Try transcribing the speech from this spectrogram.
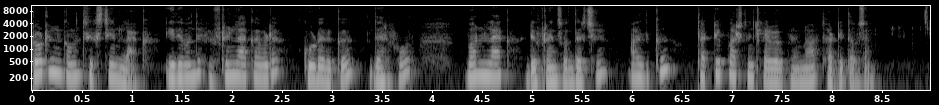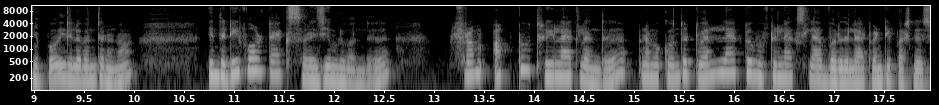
டோட்டல் இன்கம் வந்து சிக்ஸ்டீன் லேக் இது வந்து ஃபிஃப்டீன் லேக்கை விட கூட இருக்குது தேர்ஃபோர் ஒன் லேக் டிஃப்ரென்ஸ் வந்துருச்சு. அதுக்கு தேர்ட்டி பர்சன்டேஜ் கேல்குலேட் பண்ணிங்கன்னா தேர்ட்டி தௌசண்ட் இப்போது இதில் வந்து என்னென்னா இந்த டிஃபால்ட் டேக்ஸ் ரெஜியூமில் வந்து ஃப்ரம் அப் டு த்ரீ லேக்லேருந்து நமக்கு வந்து twelve lakh to fifteen lakh slab வருதுல்ல டுவெண்ட்டி பர்சன்டேஜ்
